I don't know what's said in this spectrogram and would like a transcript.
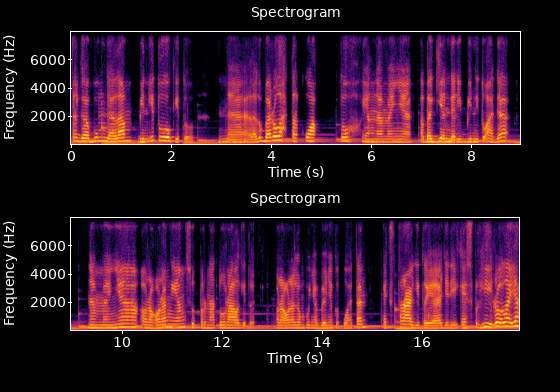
tergabung dalam BIN itu gitu. Nah, lalu barulah terkuak tuh yang namanya eh, bagian dari BIN itu ada namanya orang-orang yang supernatural gitu. Orang-orang yang punya banyak kekuatan ekstra gitu ya. Jadi kayak superhero lah ya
